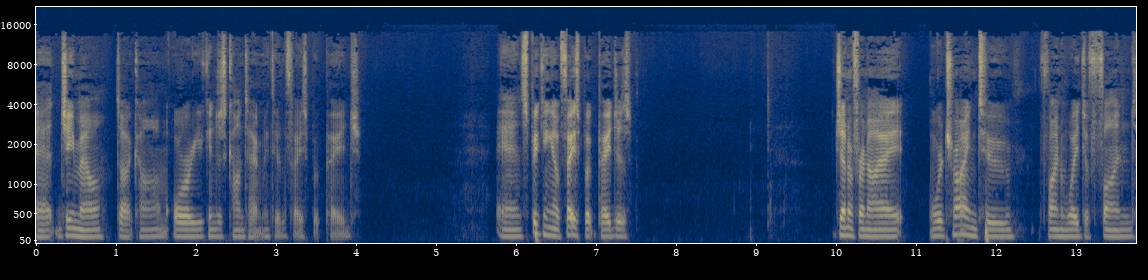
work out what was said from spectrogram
at gmail.com or you can just contact me through the Facebook page. And speaking of Facebook pages, Jennifer and I we're trying to find a way to fund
